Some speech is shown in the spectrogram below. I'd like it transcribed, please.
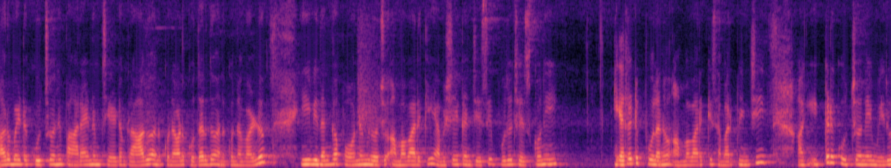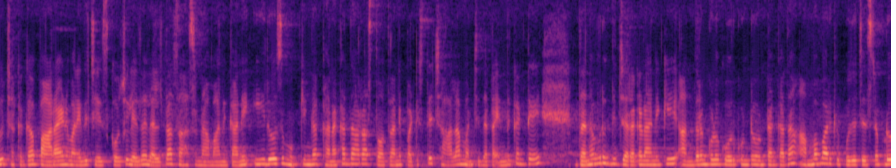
ఆరు బయట కూర్చొని పారాయణం చేయడం రాదు అనుకున్న వాళ్ళు కుదరదు అనుకున్న వాళ్ళు ఈ విధంగా పౌర్ణమి రోజు అమ్మవారికి అభిషేకం చేసి పూజ చేసుకొని ఎర్రటి పూలను అమ్మవారికి సమర్పించి ఇక్కడ కూర్చొని మీరు చక్కగా పారాయణం అనేది చేసుకోవచ్చు. లేదా లలితా సహస్రనామాన్ని కానీ ఈరోజు ముఖ్యంగా కనకదార స్తోత్రాన్ని పఠిస్తే చాలా మంచిదట. ఎందుకంటే ధనవృద్ధి జరగడానికి అందరం కూడా కోరుకుంటూ ఉంటాం కదా. అమ్మవారికి పూజ చేసేటప్పుడు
